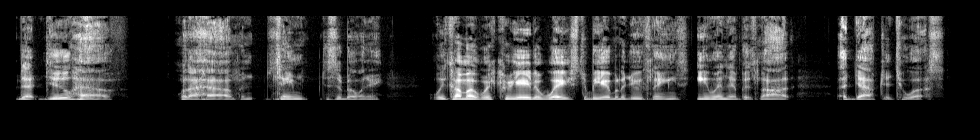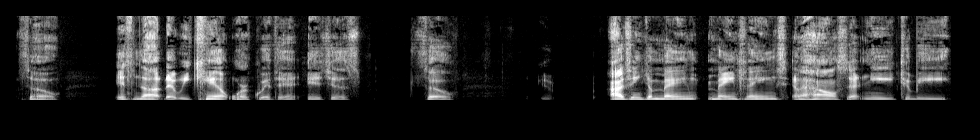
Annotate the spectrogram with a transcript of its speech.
that do have what I have and same disability, we come up with creative ways to be able to do things, even if it's not adapted to us. So it's not that we can't work with it. It's just so. I think the main main things in a house that need to be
